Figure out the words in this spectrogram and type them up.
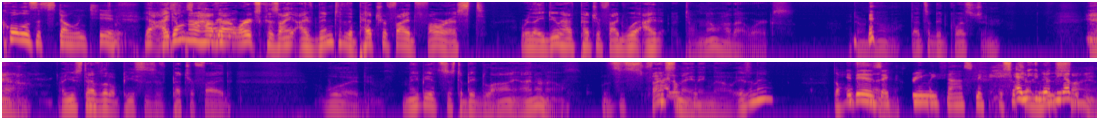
coal is a stone too. Yeah, I don't know how that works because I've been to the petrified forest where they do have petrified wood. I don't know how that works. I don't know. That's a good question. Yeah, I used to have little pieces of petrified wood. Maybe it's just a big lie. I don't know. This is fascinating, though, isn't it? It is thing. extremely fascinating. It's such a you know, the other,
